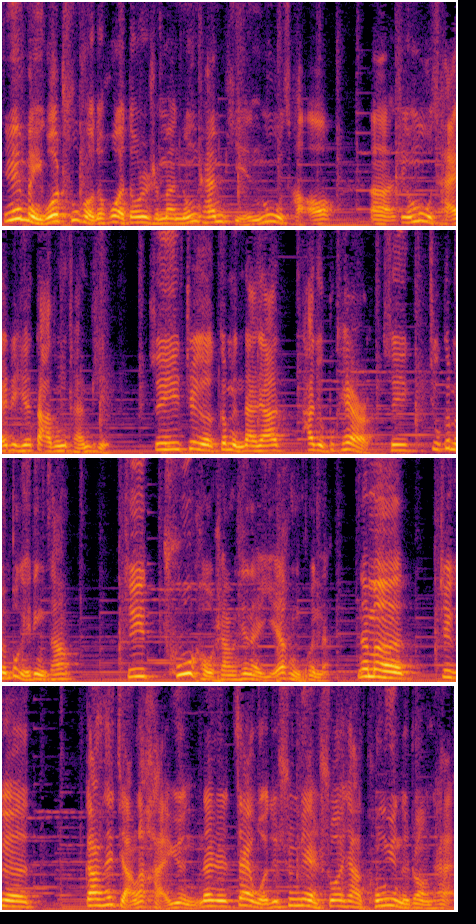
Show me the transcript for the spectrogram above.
因为美国出口的货都是什么农产品、牧草啊，这个木材这些大宗产品，所以这个根本大家他就不 care 了，所以就根本不给订仓，所以出口商现在也很困难。那么这个刚才讲了海运，那是在我就顺便说一下空运的状态。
